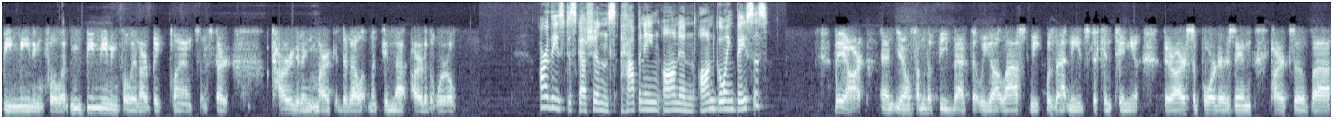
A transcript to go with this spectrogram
be meaningful and be meaningful in our big plants and start targeting market development in that part of the world. Are these discussions happening on an ongoing basis? They are. And, you know, some of the feedback that we got last week was that needs to continue. There are supporters in parts of uh,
